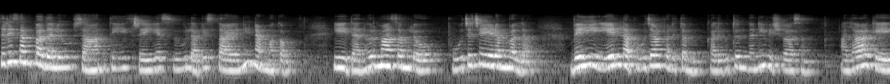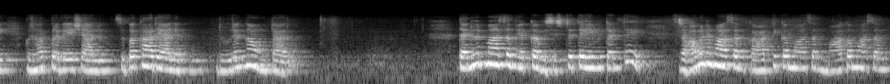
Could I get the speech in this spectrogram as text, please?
సిరి సంపదలు శాంతి శ్రేయస్సు లభిస్తాయని నమ్మకం. ఈ ధనుర్మాసంలో పూజ చేయడం వల్ల వెయ్యి ఏళ్ళ పూజా ఫలితం కలుగుతుందని విశ్వాసం. అలాగే గృహప్రవేశాలు శుభకార్యాలకు దూరంగా ఉంటారు. ధనుర్మాసం యొక్క విశిష్టత ఏమిటంటే శ్రావణ మాసం కార్తీక మాసం మాఘమాసం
